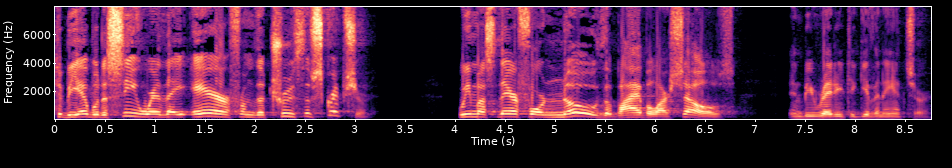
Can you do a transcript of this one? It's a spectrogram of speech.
to be able to see where they err from the truth of Scripture. We must therefore know the Bible ourselves and be ready to give an answer.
